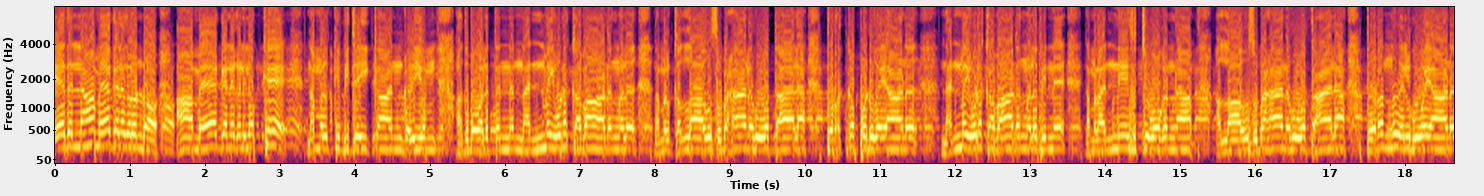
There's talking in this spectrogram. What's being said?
ഏതെല്ലാം മേഖലകളുണ്ടോ ആ മേഖലകളിലൊക്കെ നമ്മൾക്ക് വിജയിക്കാൻ കഴിയും. അതുപോലെ തന്നെ നന്മയുടെ കവാടങ്ങൾ നമ്മൾക്ക് അള്ളാഹു സുബാനഹുവത്താല തുറക്കപ്പെടുകയാണ്. നന്മയുടെ കവാടങ്ങൾ പിന്നെ നമ്മൾ അന്വേഷിച്ചു പോകണ്ട. അള്ളാഹു സുബാനുഭവത്താല തുറന്നു നൽകുകയാണ്.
